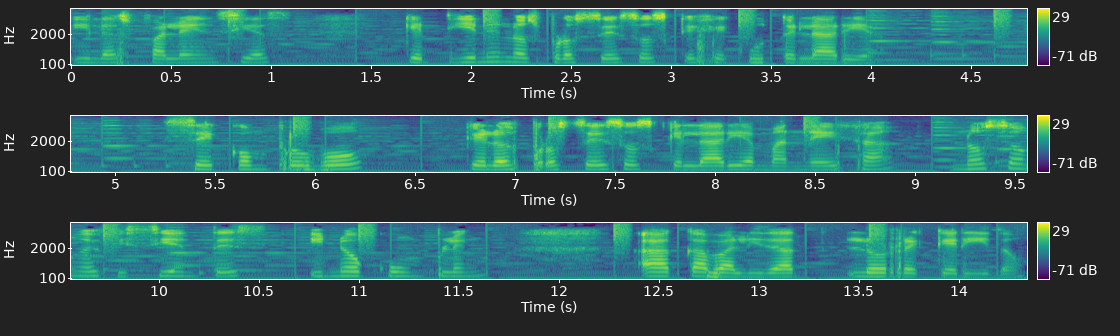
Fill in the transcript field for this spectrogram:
y las falencias que tienen los procesos que ejecuta el área se comprobó que los procesos que el área maneja no son eficientes y no cumplen a cabalidad lo requerido.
